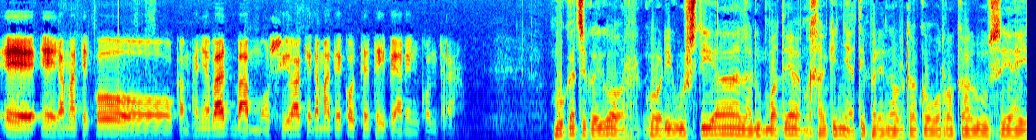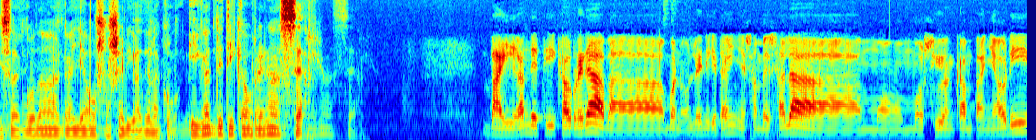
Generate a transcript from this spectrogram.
e, eramateko kanpaina bat ba, mozioak eramateko TTIP-aren kontra. Bukatzeko igor, hori guztia larun batean jakina tiparen aurkako borroka luzea izango da gaia oso serioa delako. Igandetik aurrera zer? Bai, igandetik aurrera, ba, bueno, lehenik eta esan bezala, mo, mozioen kanpaina hori,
